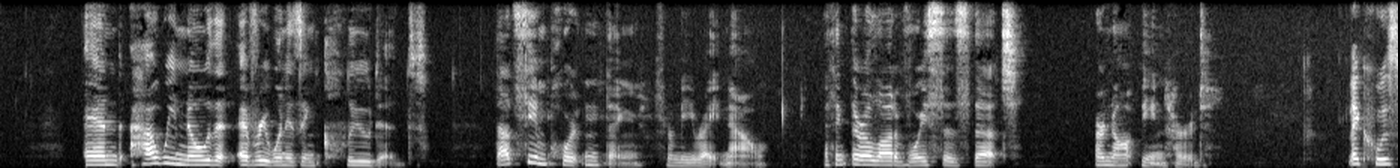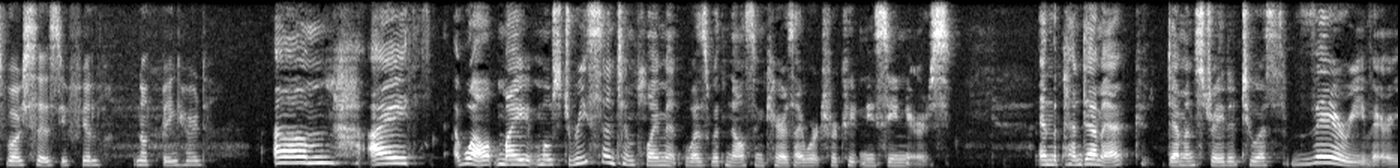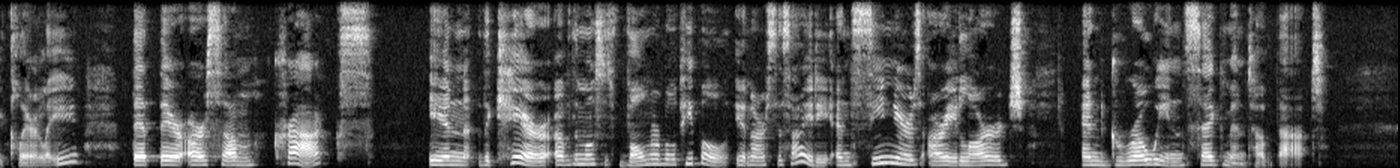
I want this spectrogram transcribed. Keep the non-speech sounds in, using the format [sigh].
and how we know that everyone is included. That's the important thing for me right now. I think there are a lot of voices that are not being heard. Like whose voices you feel not being heard? Um, I well, my most recent employment was with Nelson Cares. I worked for Kootenay Seniors. And the pandemic demonstrated to us very, very clearly that there are some cracks in the care of the most vulnerable people in our society. And seniors are a large and growing segment of that.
